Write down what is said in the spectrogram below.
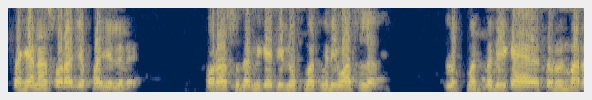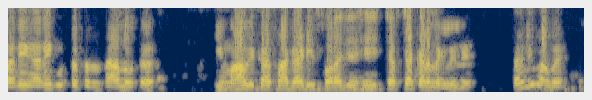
सगळ्यांना स्वराज्य पाहिजे आहे. परवा सुद्धा मी काही ते लोकमत मध्ये वाचलं. लोकमत मध्ये काय तरुण भारताने अनेक उत्तर आलं होतं. की महाविकास आघाडी स्वराज्याशी चर्चा करायला लागलेली आहे. चांगली बाब आहे.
